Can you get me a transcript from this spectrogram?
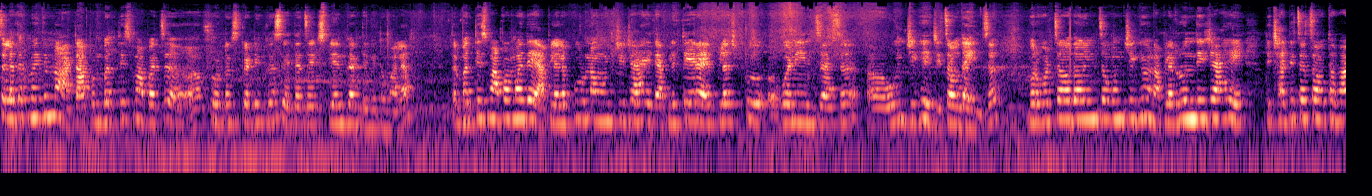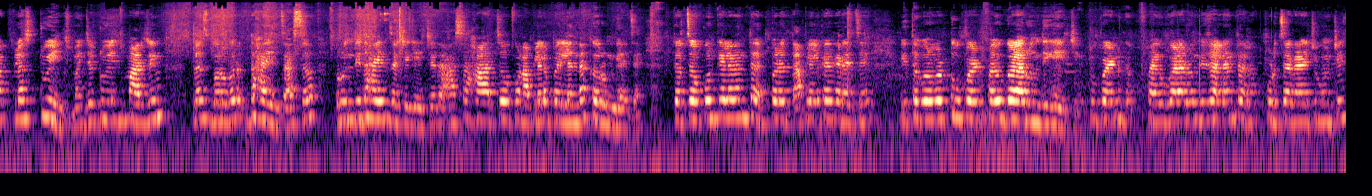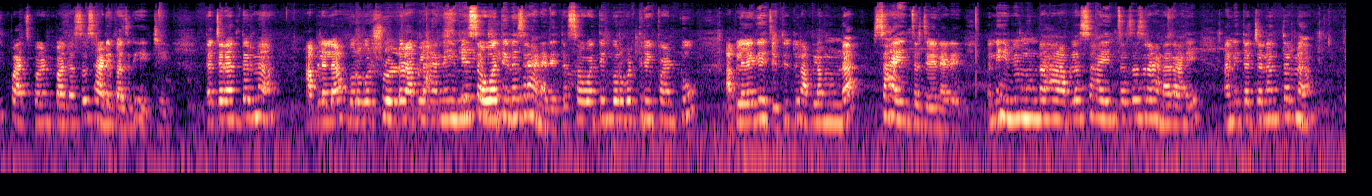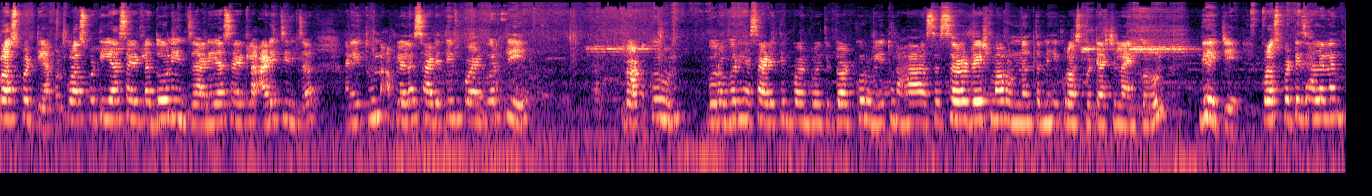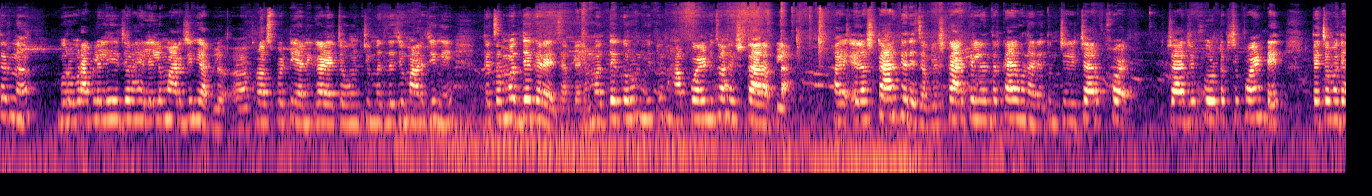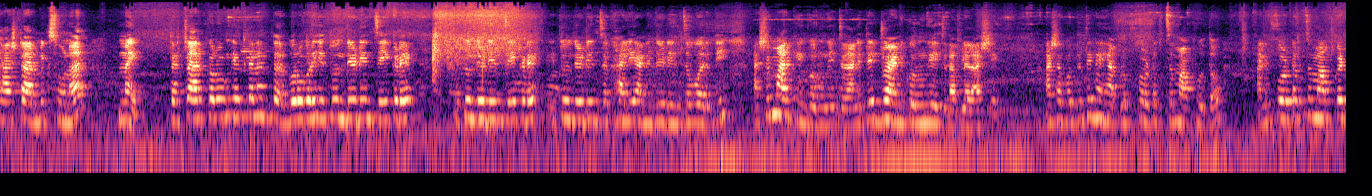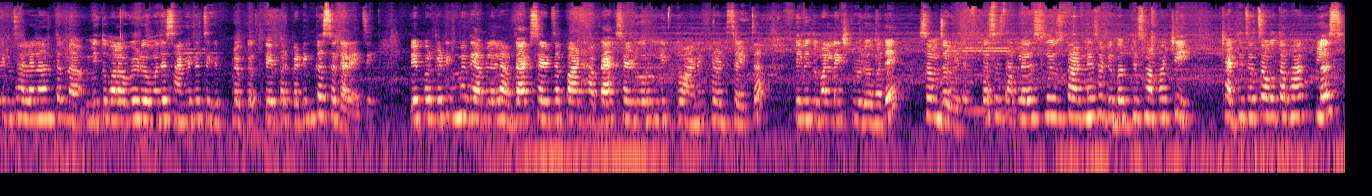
चला तर माहिती ना आता आपण बत्तीस मापाचं फोटोज कटिंग कसं आहे त्याचं एक्सप्लेन करते मी तुम्हाला. तर बत्तीस मापामध्ये आपल्याला पूर्ण उंची जी आहे ती आपली तेरा आहे प्लस टू वन इंच असं उंची घ्यायची चौदा इंच बरोबर चौदा इंच उंची घेऊन आपल्या रुंदी जी आहे ती छातीचा चौथा भाग प्लस टू इंच म्हणजे टू इंच मार्जिन प्लस बरोबर दहा इंच असं रुंदी दहा इंचाची घ्यायची. तर असं हा चौकोन आपल्याला पहिल्यांदा करून घ्यायचा आहे. तर चौकोन केल्यानंतर परत आपल्याला काय करायचं आहे इथं बरोबर टू पॉईंट फाईव्ह गळा रुंदी घ्यायची. टू पॉईंट फाईव्ह गळा रुंदी झाल्यानंतर पुढच्या गळ्याची उंची पाच पॉईंट पाच असं साडेपाच घ्यायची. त्याच्यानंतर ना आपल्याला बरोबर शोल्डर आपला हा नेहमी सव्वा तीनच राहणार आहे. तर सव्वा तीन बरोबर थ्री पॉईंट टू आपल्याला घ्यायचे तिथून आपला मुंडा सहा इंचाचा येणार आहे. नेहमी मुंडा हा आपला सहा इंचाचाच राहणार आहे. आणि त्याच्यानंतर ना क्रॉसपट्टी आपण क्रॉसपट्टी या साईडला दोन इंच आणि या साईडला अडीच इंच. आणि इथून आपल्याला साडेतीन पॉईंटवरती डॉट करून बरोबर ह्या साडेतीन पॉईंटवरती डॉट करून इथून हा असं सरळ रेश मारून नंतर ही क्रॉसपट्टी अशी लाईन करून घ्यायची. क्रॉसपट्टी झाल्यानंतर ना बरोबर आपल्याला हे जे राहिलेलं मार्जिंग आहे आपलं क्रॉसपट्टी आणि गळ्याच्या उंचीमधलं जे मार्जिंग आहे त्याचं मध्य करायचं आपल्याला. मध्य करून इथून हा पॉईंट जो आहे स्टार आपला. हा याला स्टार करायचा आपला स्टार केल्यानंतर काय होणार आहे? तुमचे जे चार फॉ चार जे फोर टक्सचे पॉईंट आहेत त्याच्यामध्ये हा स्टार मिक्स होणार नाही. तर चार करून घेतल्यानंतर बरोबर इथून दीड इंच इकडे इथून दीड इंच इकडे इथून दीड इंच खाली आणि दीड इंच वरती असे मार्किंग करून घ्यायचं आणि ते जॉईन करून घ्यायचं आपल्याला असे. अशा पद्धतीने हे आपलं फोटोचं माप होतं. आणि फोटोचं माप कटिंग झाल्यानंतर ना मी तुम्हाला व्हिडिओमध्ये सांगितलं की पेपर कटिंग कसं करायचं. पेपर कटिंगमध्ये आपल्याला बॅक साईडचा पार्ट हा बॅक साईडवरून निघतो आणि फ्रंट साईडचा ते मी तुम्हाला नेक्स्ट व्हिडिओमध्ये समजवेल. तसेच आपल्याला स्लीव्ज काढण्यासाठी बत्तीस मापाची छातीचा चौथा भाग प्लस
